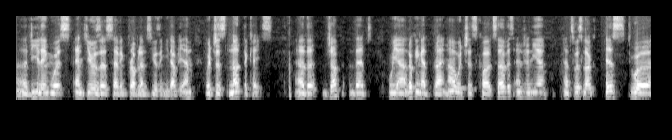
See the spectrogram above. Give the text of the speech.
uh, dealing with end users having problems using EWM, which is not the case. Uh, the job that we are looking at right now, which is called service engineer at Swisslog, is to a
